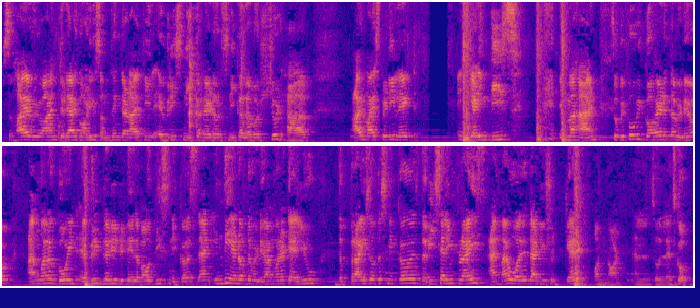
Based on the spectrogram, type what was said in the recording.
So hi everyone, today I got you something that I feel every sneakerhead or sneaker lover should have. I might pretty late in getting these in my hand. So before we go ahead in the video, I'm gonna go in every bloody detail about these sneakers and in the end of the video, I'm gonna tell you the price of the sneakers, the reselling price and my wallet that you should get it or not. And so let's go.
